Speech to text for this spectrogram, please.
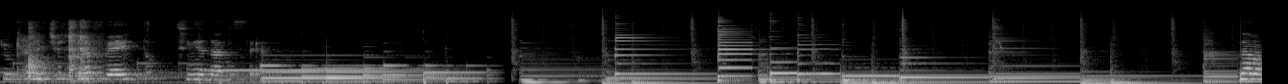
que o que a gente tinha feito tinha dado certo. ela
